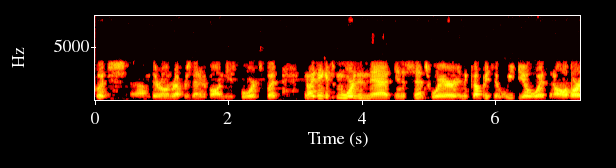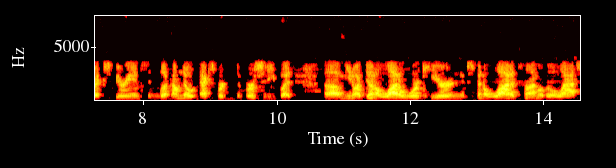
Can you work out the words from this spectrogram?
puts um, their own representative on these boards. But you know, I think it's more than that in a sense where in the companies that we deal with and all of our experience, and look, I'm no expert in diversity, but um, you know, I've done a lot of work here and have spent a lot of time over the last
